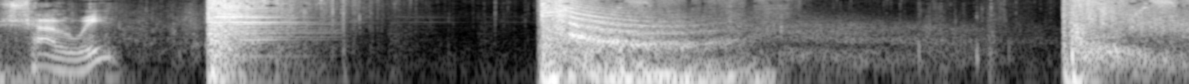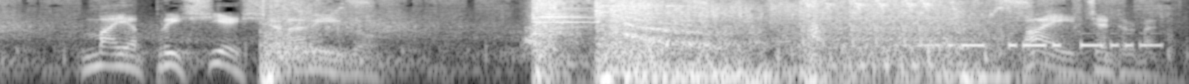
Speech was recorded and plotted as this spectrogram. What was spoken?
Shall we? My appreciation, amigo. Bye, gentlemen.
